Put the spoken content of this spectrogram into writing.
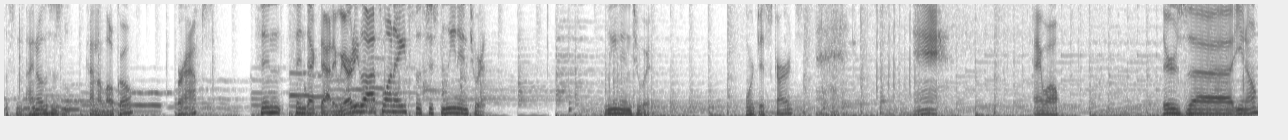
Listen, I know this is kind of loco, perhaps. Thin, thin deck daddy. We already lost one ace. Let's just lean into it. Lean into it. More discards? eh. Okay, well. There's, uh, you know,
